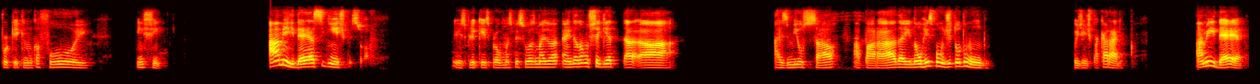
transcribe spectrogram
por que, que nunca foi, enfim. A minha ideia é a seguinte, pessoal. Eu expliquei isso para algumas pessoas, mas eu ainda não cheguei a, a, a esmiuçar a parada e não respondi todo mundo. Foi gente pra caralho. A minha ideia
